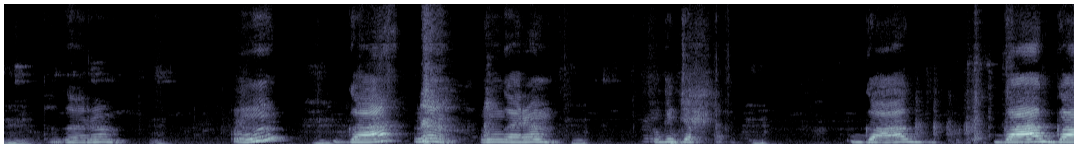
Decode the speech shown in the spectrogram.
మ్మ్. గరం. ఉంగరం. ఇది చెప్తా. గా గా గా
